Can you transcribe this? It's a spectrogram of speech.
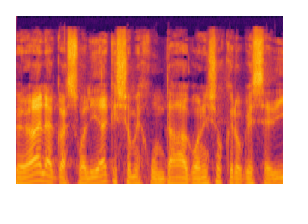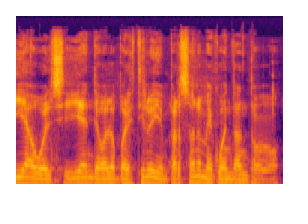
Pero era la casualidad que yo me juntaba con ellos, creo que ese día o el siguiente o algo por el estilo, y en persona me cuentan todo.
